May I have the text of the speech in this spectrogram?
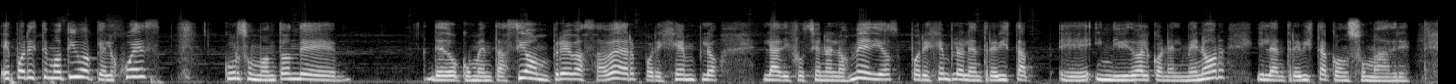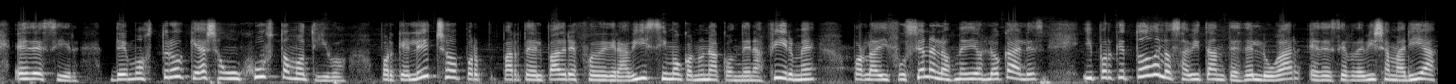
Es por este motivo que el juez cursa un montón de, documentación, pruebas a ver, por ejemplo, la difusión en los medios, por ejemplo, la entrevista eh, individual con el menor y la entrevista con su madre. Es decir, demostró que haya un justo motivo, porque el hecho por parte del padre fue gravísimo, con una condena firme, por la difusión en los medios locales y porque todos los habitantes del lugar, es decir, de Villa María,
